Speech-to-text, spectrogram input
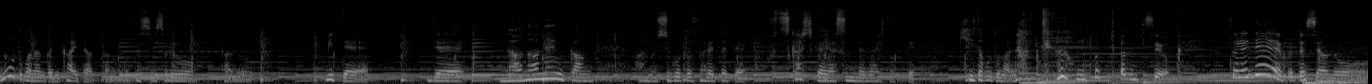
ノートかなんかに書いてあったの。私それをあの見てで7年間あの仕事されてて2日しか休んでない人って聞いたことないなって 思ったんですよ。それで私あの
